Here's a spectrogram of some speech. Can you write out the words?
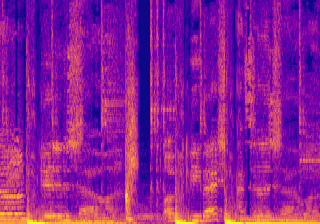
Just need. Get in the shower. Or maybe back shots in the shower.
